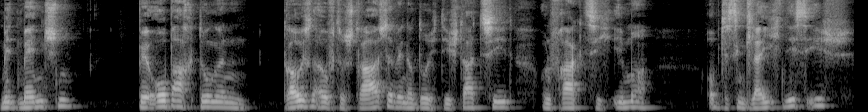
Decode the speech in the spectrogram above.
mit Menschen, Beobachtungen draußen auf der Straße, wenn er durch die Stadt zieht und fragt sich immer, ob das ein Gleichnis ist,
